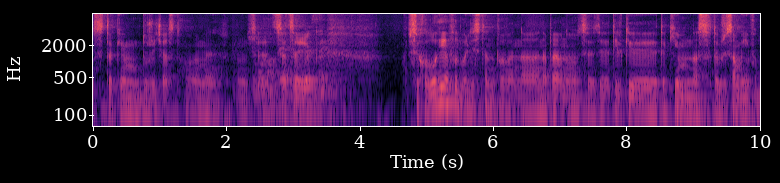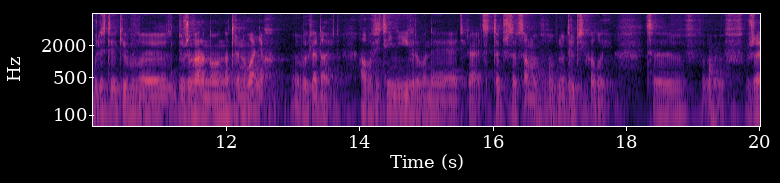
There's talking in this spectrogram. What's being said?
З таким дуже часто. Ми, це, можна це, це як? Психологія футболіста, напевно, напевно, це тільки таким. Нас так же само є футболісти, які дуже гарно на тренуваннях виглядають, а в офіційні ігри вони тіряються. Так же саме внутрі психології. Це вже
